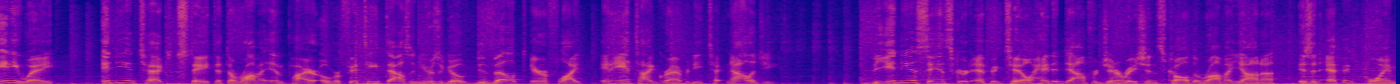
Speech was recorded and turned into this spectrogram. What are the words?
Anyway, Indian texts state that the Rama Empire over 15,000 years ago developed air flight and anti-gravity technology. The Indian Sanskrit epic tale handed down for generations called the Ramayana is an epic poem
